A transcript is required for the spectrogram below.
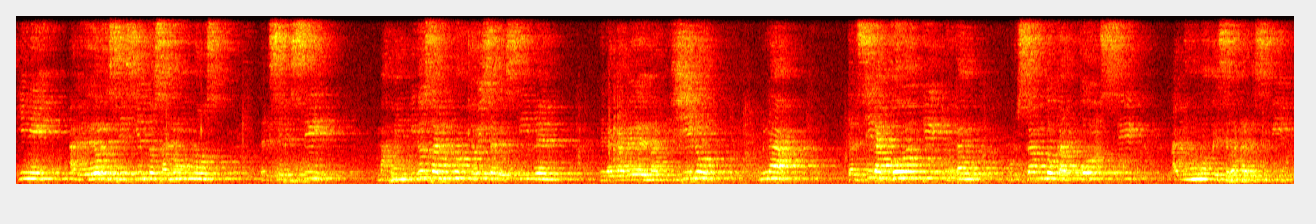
tiene alrededor de 600 alumnos del CBC, más 22 alumnos que hoy se reciben de la carrera de martillero, una tercera corte, están cursando 14 alumnos que se van a recibir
